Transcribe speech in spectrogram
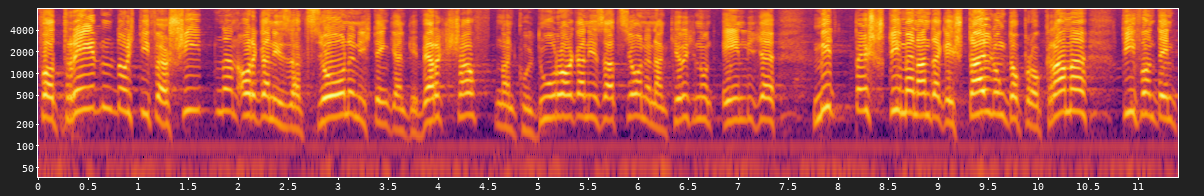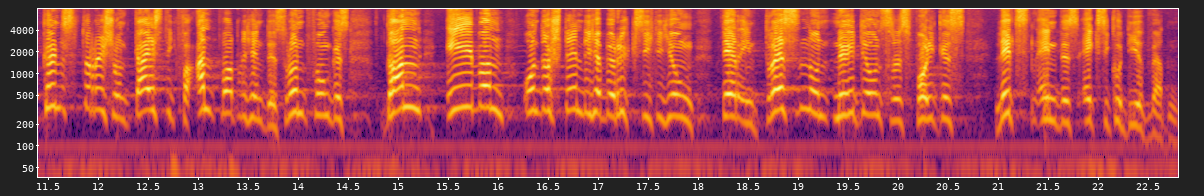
vertreten durch die verschiedenen Organisationen, ich denke an Gewerkschaften, an Kulturorganisationen, an Kirchen und ähnliche, mitbestimmen an der Gestaltung der Programme, die von den künstlerisch und geistig Verantwortlichen des Rundfunkes dann eben unter ständiger Berücksichtigung der Interessen und Nöte unseres Volkes letzten Endes exekutiert werden.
